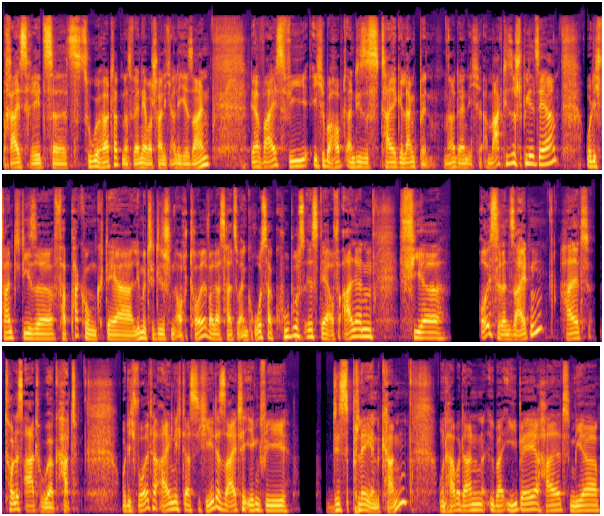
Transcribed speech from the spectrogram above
Preisrätsels zugehört hat, und das werden ja wahrscheinlich alle hier sein, der weiß, wie ich überhaupt an dieses Teil gelangt bin. Ne, denn ich mag dieses Spiel sehr und ich fand diese Verpackung der Limited Edition auch toll, weil das halt so ein großer Kubus ist, der auf allen vier äußeren Seiten halt tolles Artwork hat. Und ich wollte eigentlich, dass sich jede Seite irgendwie displayen kann und habe dann über eBay halt mir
